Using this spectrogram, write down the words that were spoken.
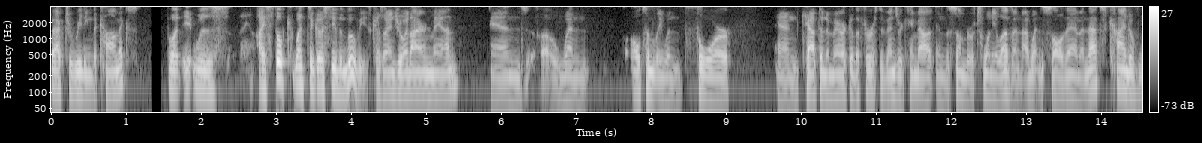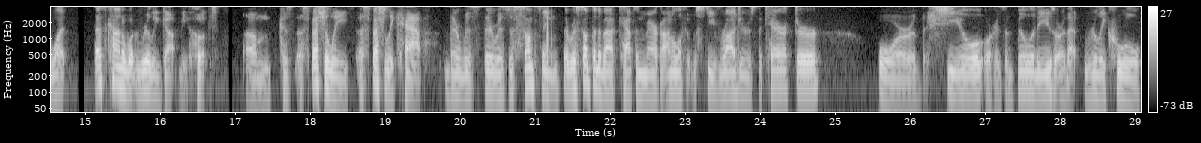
back to reading the comics. But it was I still went to go see the movies because I enjoyed Iron Man, and uh, when ultimately when Thor and Captain America: The First Avenger came out in the summer of 2011, I went and saw them, and that's kind of what that's kind of what really got me hooked. Because especially especially Cap, there was there was just something there was something about Captain America. I don't know if it was Steve Rogers the character, or the shield, or his abilities, or that really cool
